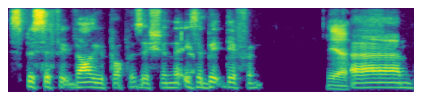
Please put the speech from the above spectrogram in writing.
specific value proposition that is a bit different. Yeah. Um,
